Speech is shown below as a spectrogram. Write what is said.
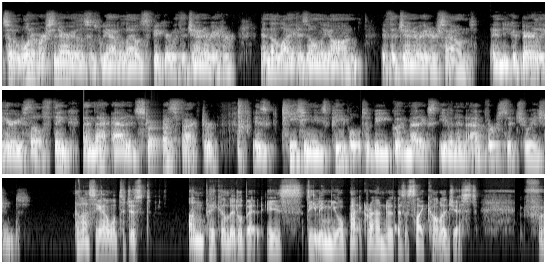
So, one of our scenarios is we have a loudspeaker with a generator, and the light is only on if the generator sounds, and you could barely hear yourself think. And that added stress factor is teaching these people to be good medics even in adverse situations. The last thing I want to just unpick a little bit is stealing your background as a psychologist for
